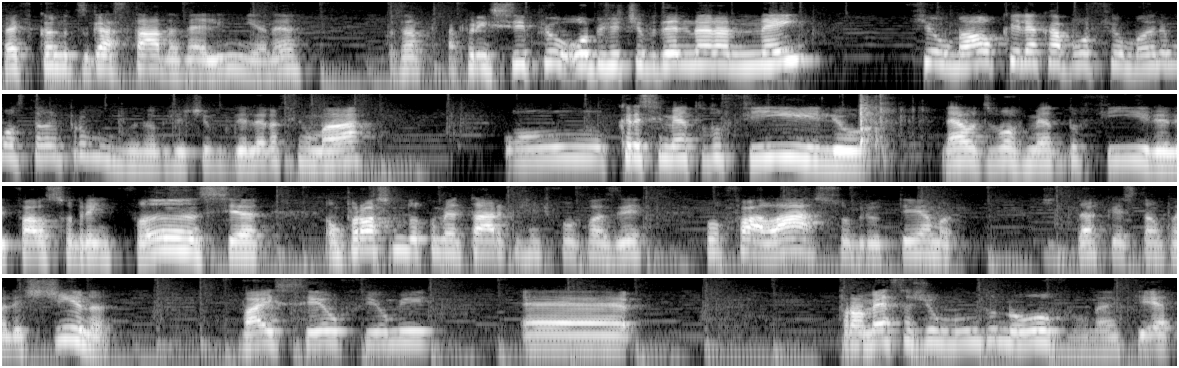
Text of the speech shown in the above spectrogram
vai ficando desgastada, velhinha, né? Mas a, a, princípio, o objetivo dele não era nem filmar o que ele acabou filmando e mostrando para o mundo. Né? O objetivo dele era filmar o crescimento do filho, né, o desenvolvimento do filho. Ele fala sobre a infância. É um próximo documentário que a gente for fazer, for falar sobre o tema da questão palestina, vai ser o filme é, Promessas de um Mundo Novo, né, que é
